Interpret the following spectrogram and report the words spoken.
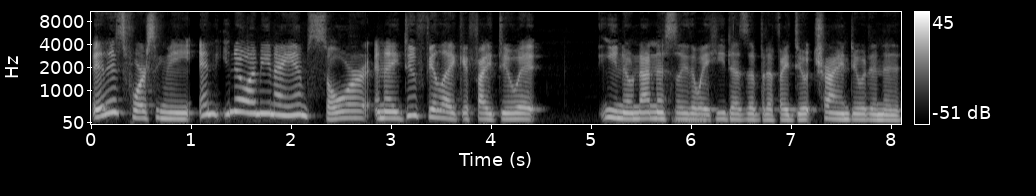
it is forcing me and you know i mean i am sore and i do feel like if i do it you know not necessarily the way he does it but if i do it try and do it in a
